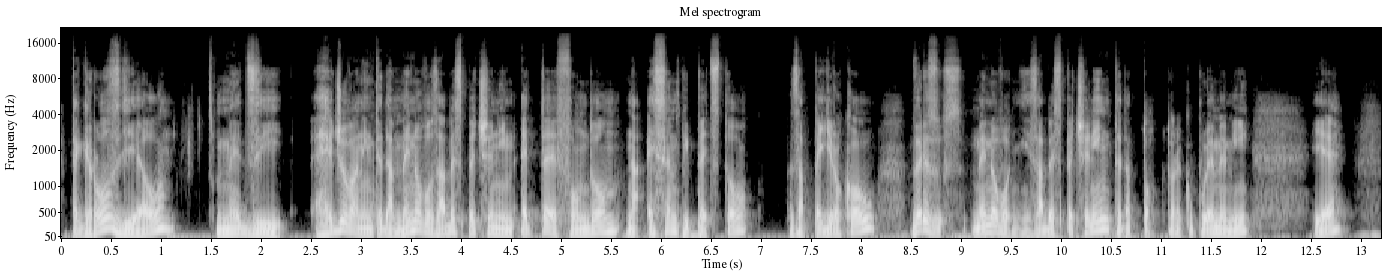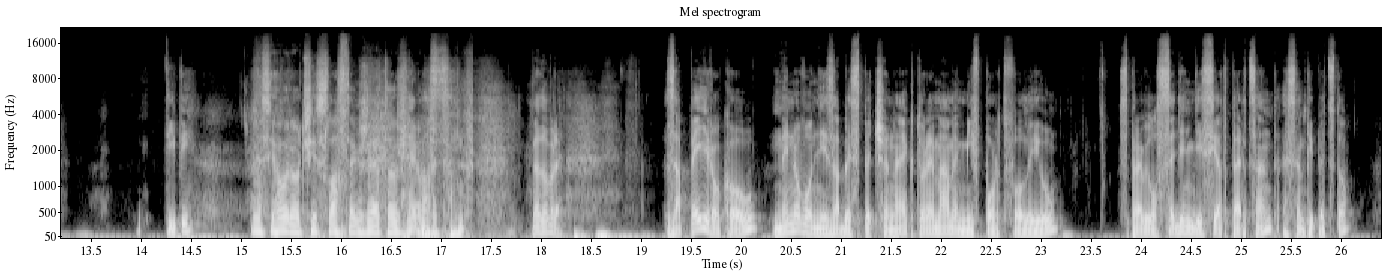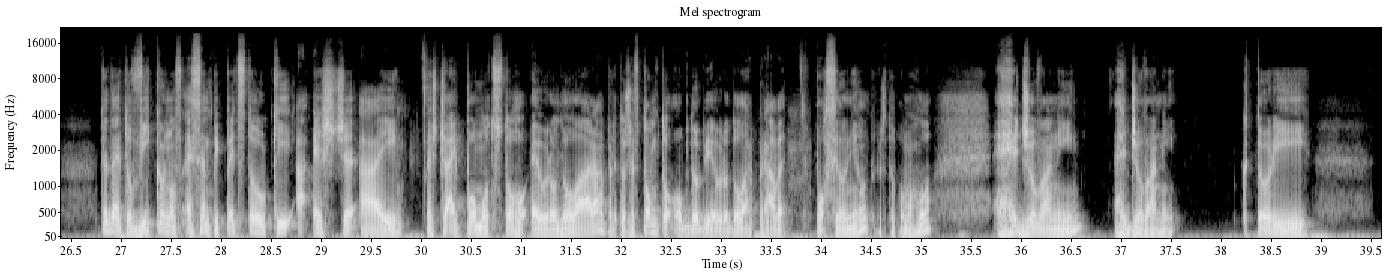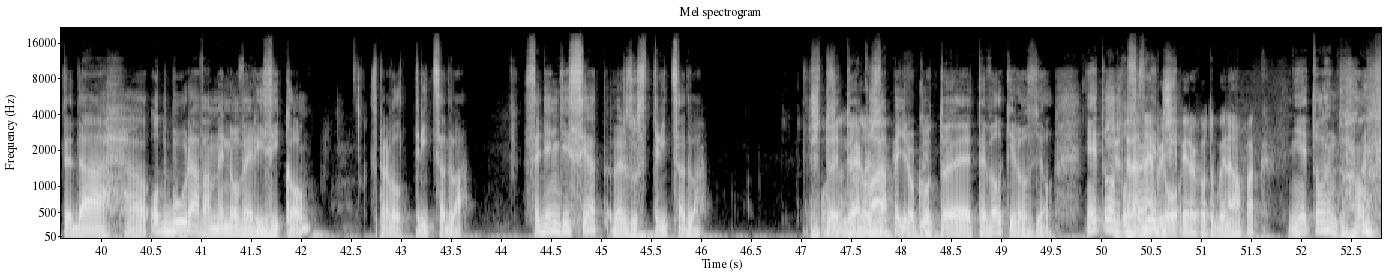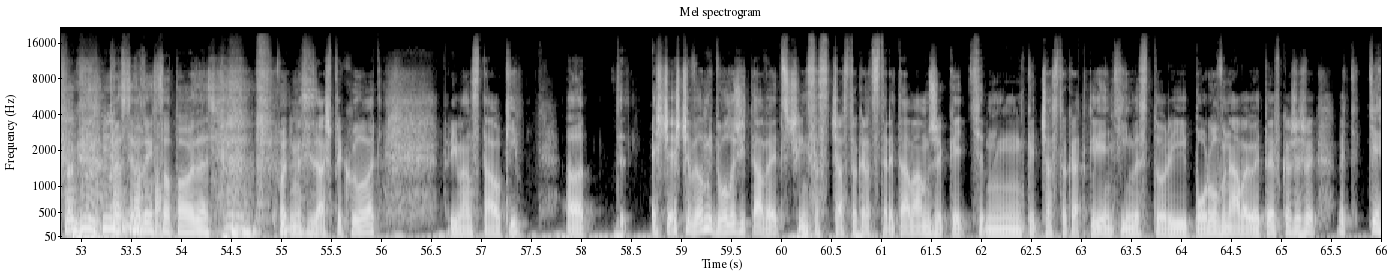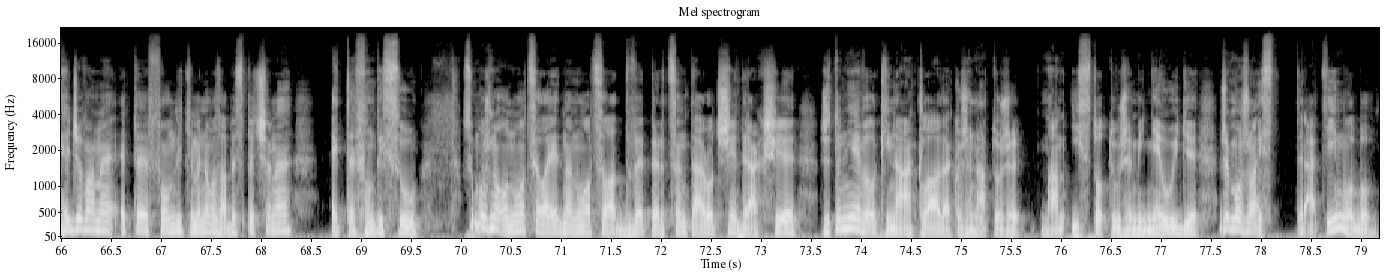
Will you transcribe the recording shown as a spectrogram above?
Tak rozdiel medzi hedžovaným, teda menovo zabezpečeným ETF fondom na S&P 500 za 5 rokov versus menovo nezabezpečeným, teda to, ktoré kupujeme my, je typy? Ja si hovoril čísla, takže ja to už viem. No dobre. Za 5 rokov menovo nezabezpečené, ktoré máme my v portfóliu, spravilo 70% S&P 500. Teda je to výkonnosť S&P 500 a ešte aj, ešte aj pomoc toho eurodolára, pretože v tomto období eurodolár práve posilnil, takže to pomohlo. Hedžovaný, hedžovaný, ktorý teda eh, odbúrava menové riziko, spravil 32. 70 versus 32. Že to je, to je ako za 5 rokov, to je, to je veľký rozdiel. Nie je to len Čiže teraz najbližších do... 5 rokov to bude naopak? Nie je to len to. Presne to tým chcel povedať. Poďme si zašpekulovať. Príjmam stavky. Uh, ešte, ešte veľmi dôležitá vec, čím sa častokrát stretávam, že keď, mm, keď častokrát klienti, investori porovnávajú ETF, že, že veď tie hedžované ETF fondy, tie menovo zabezpečené, ETF fondy sú, sú možno o 0,1-0,2% ročne drahšie, že to nie je veľký náklad akože na to, že mám istotu, že mi neujde, že možno aj stratím, lebo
